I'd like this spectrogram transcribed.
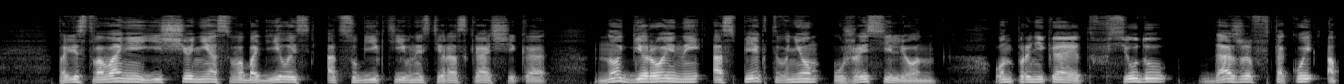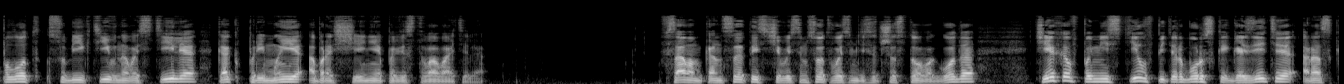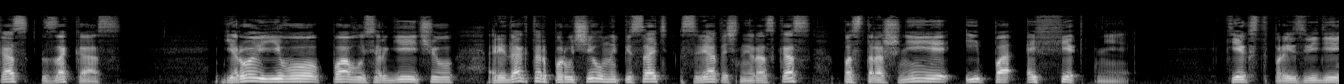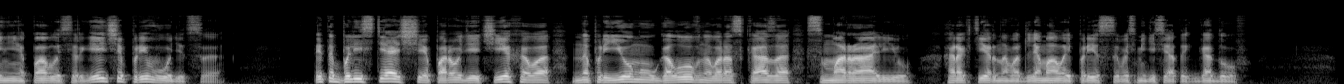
Повествование еще не освободилось от субъективности рассказчика, но геройный аспект в нем уже силен. Он проникает всюду, даже в такой оплот субъективного стиля, как прямые обращения повествователя. В самом конце 1886 года Чехов поместил в петербургской газете рассказ «Заказ». Герою его, Павлу Сергеевичу, редактор поручил написать святочный рассказ пострашнее и поэффектнее. Текст произведения Павла Сергеевича приводится. Это блестящая пародия Чехова на приемы уголовного рассказа с моралью, характерного для малой прессы 80-х годов.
